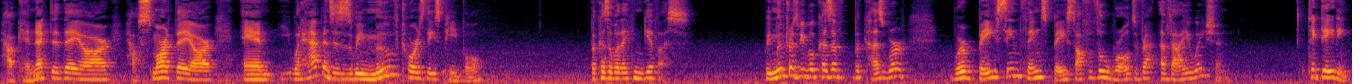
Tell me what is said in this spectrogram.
how connected they are, how smart they are. And what happens is, is we move towards these people because of what they can give us. We move towards people because of because we're we're basing things based off of the world's evaluation. Take dating.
